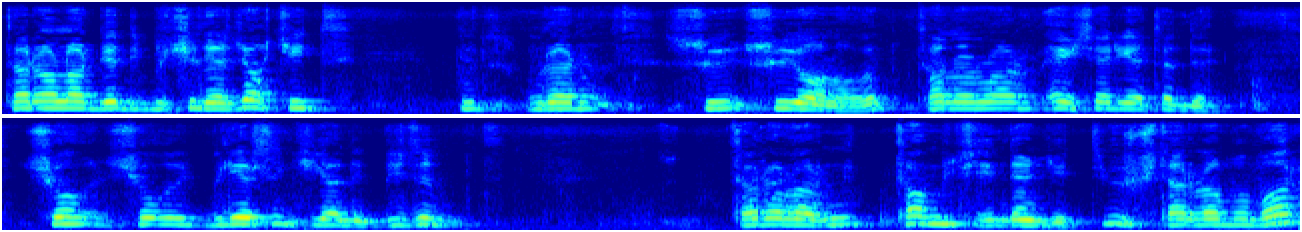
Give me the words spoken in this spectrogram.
Taralar dedi biçilecek ki buranın su, suyu alalım. Tarlaların ekseriyetinde. Çok, çok bilirsin ki yani bizim tarlaların tam içinden gitti. Üç tarlamı var.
